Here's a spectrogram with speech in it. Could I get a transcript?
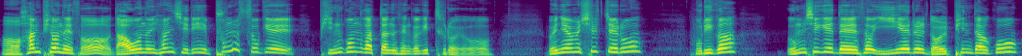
어, 한편에서 나오는 현실이 풍요 속의 빈곤 같다는 생각이 들어요. 왜냐하면 실제로 우리가 음식에 대해서 이해를 넓힌다고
